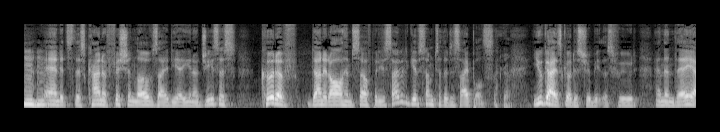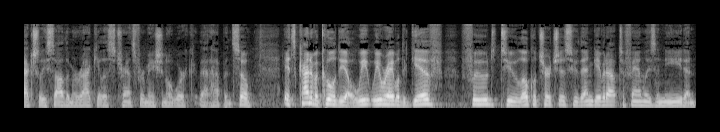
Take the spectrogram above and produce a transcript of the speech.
mm-hmm. and it's this kind of fish and loaves idea. You know, Jesus could have done it all himself, but he decided to give some to the disciples. Yeah you guys go distribute this food. And then they actually saw the miraculous transformational work that happened. So it's kind of a cool deal. We, we were able to give food to local churches who then gave it out to families in need. And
